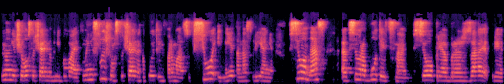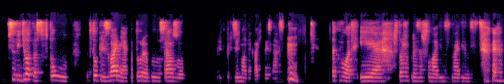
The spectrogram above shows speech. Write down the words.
но ничего случайного не бывает. Мы не слышим случайно какую-то информацию. Все имеет на нас влияние. Все нас э, все работает с нами, все преображает, все ведет нас в то, в то призвание, которое было сразу предопределено для каждого из нас. Так вот, и что же произошло 11 на 11?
